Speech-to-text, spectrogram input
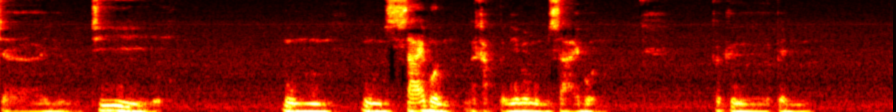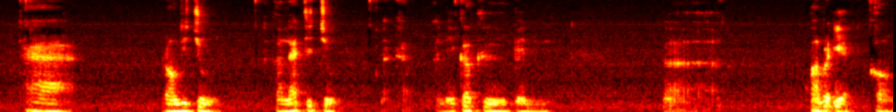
จะอยู่ที่มุมมุมซ้ายบนนะครับตรงนี้เป็นมุมซ้ายบน ก็คือเป็นค่า longitude latitude นะครับ อันนี้ก็คือเป็นความละเอียดของ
